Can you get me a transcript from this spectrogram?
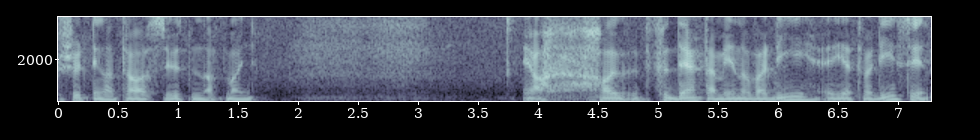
beslutningene tas uten at man ja, har fundert dem i noe verdi, i et verdisyn.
